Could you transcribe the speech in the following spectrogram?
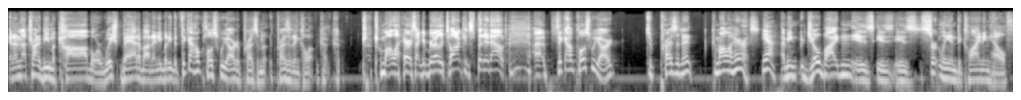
And I'm not trying to be macabre or wish bad about anybody, but think of how close we are to President President Kal- K- K- Kamala Harris. I can barely talk and spit it out. Uh, think how close we are to President Kamala Harris. Yeah. I mean, Joe Biden is is is certainly in declining health.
